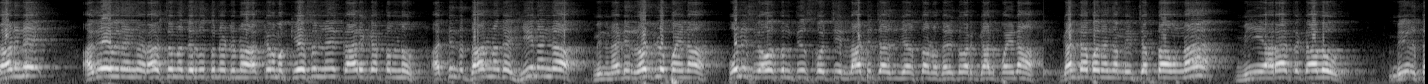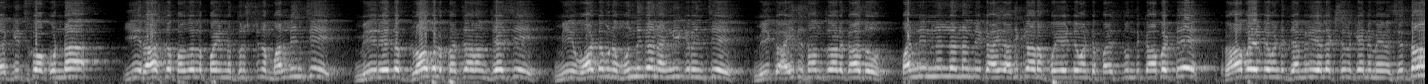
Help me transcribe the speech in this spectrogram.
దాడిని అదేవిధంగా రాష్ట్రంలో జరుగుతున్నటువంటి అక్రమ కేసులనే కార్యకర్తలను అత్యంత దారుణంగా హీనంగా మీరు నడి రోడ్ల పైన పోలీసు వ్యవస్థను తీసుకొచ్చి లాఠీ చార్జ్ చేస్తాను దళిత వర్గాల పైన గంటాపదంగా మీకు చెప్తా ఉన్నా మీ అరాచకాలు మీరు తగ్గించుకోకుండా ఈ రాష్ట్ర ప్రజలపైన దృష్టిని మళ్ళించి మీరేదో గ్లోబల్ ప్రచారం చేసి మీ ఓటమిని ముందుగానే అంగీకరించి మీకు ఐదు సంవత్సరాలు కాదు పన్నెండు నెలలన్నా మీకు ఐదు అధికారం పోయేటువంటి పరిస్థితి ఉంది కాబట్టి రాబోయేటువంటి జమిలీ ఎలక్షన్కైనా మేము సిద్ధం.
